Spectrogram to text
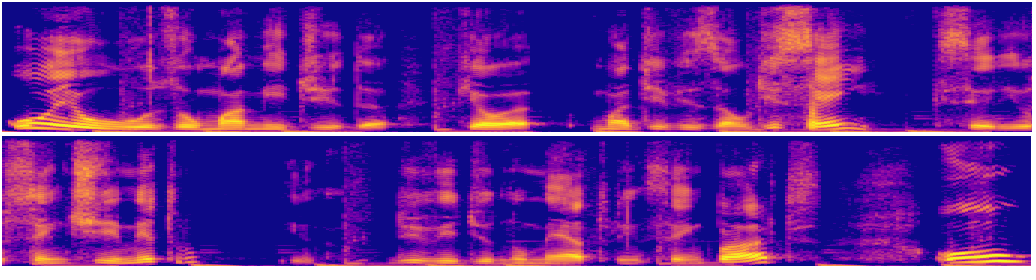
ou eu uso uma medida que é uma divisão de 100, que seria o centímetro, dividido no metro em 100 partes, ou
